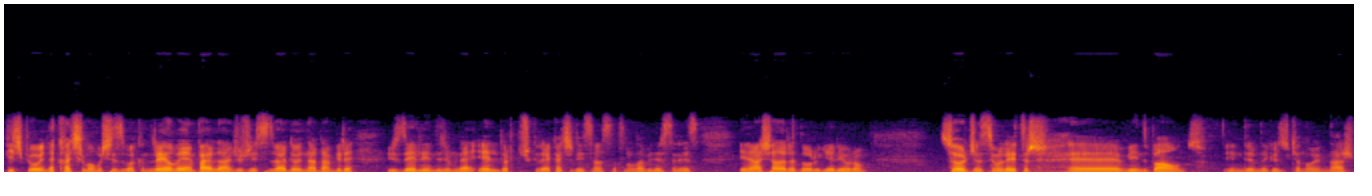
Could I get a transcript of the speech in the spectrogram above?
hiçbir oyunda kaçırmamışız. Bakın Railway Empire daha önce ücretsiz verdiği oyunlardan biri. %50 indirimle 54.5 liraya kaçırdıysanız satın alabilirsiniz. Yine aşağılara doğru geliyorum. Surgeon Simulator, e, Windbound indirimde gözüken oyunlar.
